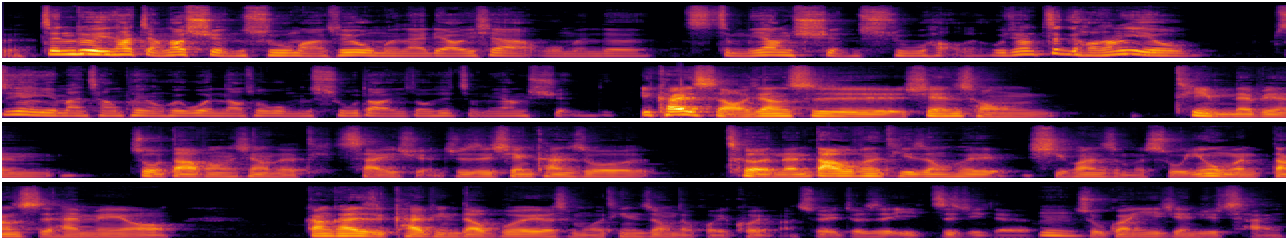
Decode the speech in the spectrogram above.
的。针对他讲到选书嘛，所以我们来聊一下我们的怎么样选书好了。我觉得这个好像也有之前也蛮常朋友会问到说，我们书到底都是怎么样选的？一开始好像是先从 team 那边做大方向的筛选，就是先看说可能大部分听众会喜欢什么书，因为我们当时还没有刚开始开频道，不会有什么听众的回馈嘛，所以就是以自己的嗯主观意见去猜。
